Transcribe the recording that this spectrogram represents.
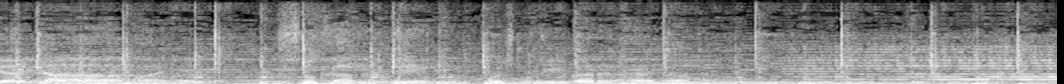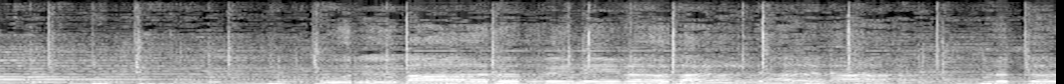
यजामहे सुगन्धिं पुष्टिवर्धनम्। उर्वारुकमिव बन्धना मृतुर्मोक्ष्यमा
